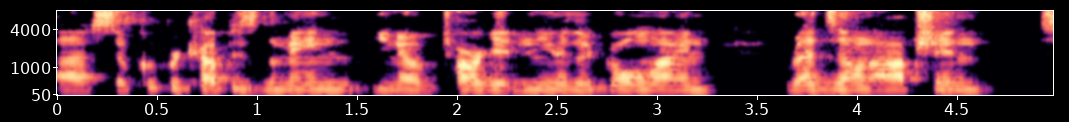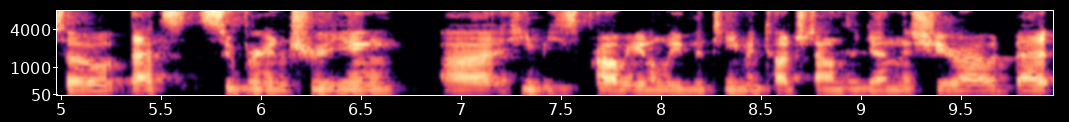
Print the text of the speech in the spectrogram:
Uh, so Cooper Kupp is the main, you know, target near the goal line, red zone option. So that's super intriguing. Uh, he, he's probably going to lead the team in touchdowns again this year, I would bet.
